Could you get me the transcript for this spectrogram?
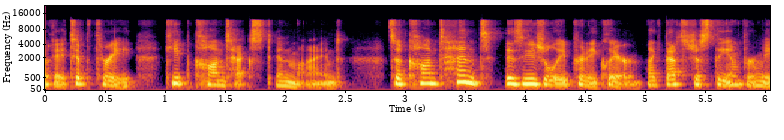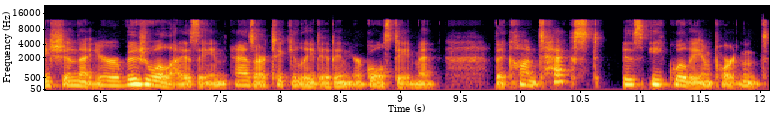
Okay, tip three, keep context in mind. So content is usually pretty clear. Like that's just the information that you're visualizing as articulated in your goal statement. But context is equally important,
